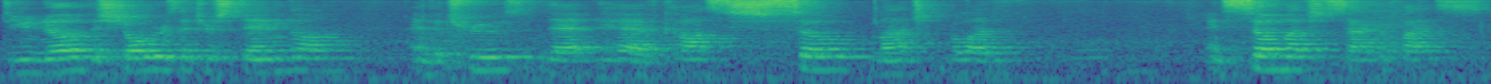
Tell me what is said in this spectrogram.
Do you know the shoulders that you're standing on and the truths that have cost so much blood and so much sacrifice?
